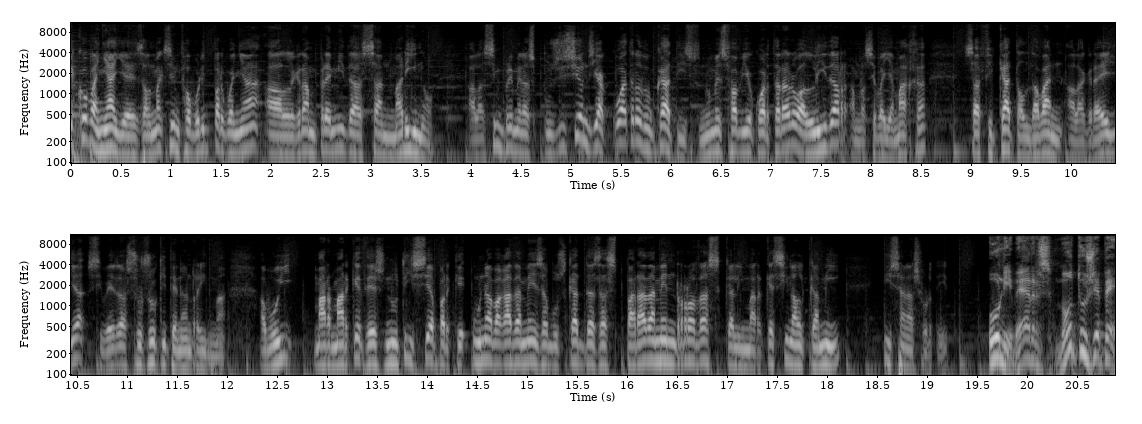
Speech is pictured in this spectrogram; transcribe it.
Peco Banyaya és el màxim favorit per guanyar el Gran Premi de San Marino. A les cinc primeres posicions hi ha quatre Ducatis. Només Fabio Quartararo, el líder, amb la seva Yamaha, s'ha ficat al davant a la graella, si bé la Suzuki tenen ritme. Avui, Marc Márquez és notícia perquè una vegada més ha buscat desesperadament rodes que li marquessin el camí i se n'ha sortit. Univers MotoGP.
